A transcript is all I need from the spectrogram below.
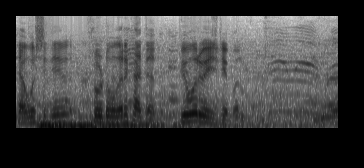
ह्या गोष्टी ते फ्रूट वगैरे खातात. प्युअर व्हेजिटेबल मग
